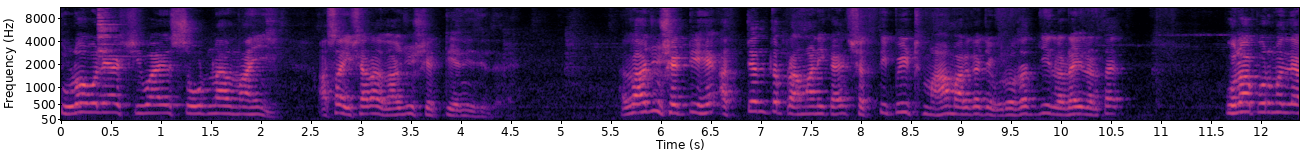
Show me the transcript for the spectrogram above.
तुडवल्याशिवाय सोडणार नाही असा इशारा राजू शेट्टी यांनी दिला आहे. राजू शेट्टी हे अत्यंत प्रामाणिक आहेत. शक्तिपीठ महामार्गाच्या विरोधात जी लढाई लढत आहेत कोल्हापूरमधल्या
